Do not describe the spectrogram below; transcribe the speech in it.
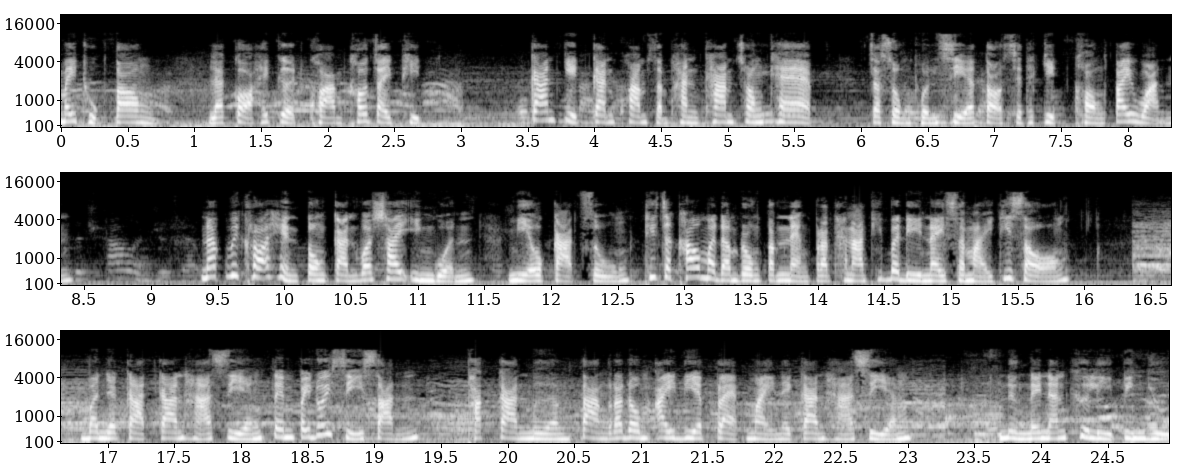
ไม่ถูกต้อง และก่อให้เกิดความเข้าใจผิด การกีดกันความสัมพันธ์ข้ามช่องแคบ จะส่งผลเสียต่อเศรษฐกิจของไต้หวัน นักวิเคราะห์เห็นตรงกันว่าใช่อิงหวน มีโอกาสสูงที่จะเข้ามาดำรงตำแหน่งประธานาธิบดีในสมัยที่สองบรรยากาศการหาเสียงเต็มไปด้วยสีสัน พักการเมืองต่างระดมไอเดียแปลกใหม่ในการหาเสียง หนึ่งในนั้นคือหลี่ปิงหยู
